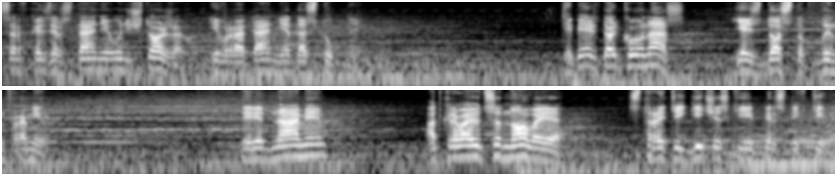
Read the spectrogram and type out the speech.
Конденсор в Казерстане уничтожен, и врата недоступны. Теперь только у нас есть доступ в инфрамир. Перед нами открываются новые стратегические перспективы.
